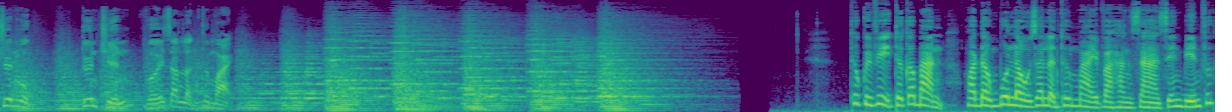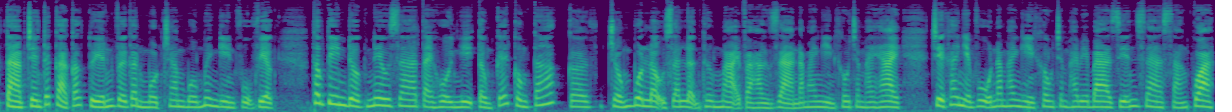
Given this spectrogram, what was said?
chuyên mục Tuyên chiến với gian lận thương mại. Thưa quý vị, thưa các bạn, hoạt động buôn lậu gian lận thương mại và hàng giả diễn biến phức tạp trên tất cả các tuyến với gần 140.000 vụ việc. Thông tin được nêu ra tại hội nghị tổng kết công tác ờ, chống buôn lậu gian lận thương mại và hàng giả năm 2022, triển khai nhiệm vụ năm 2023 diễn ra sáng qua.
